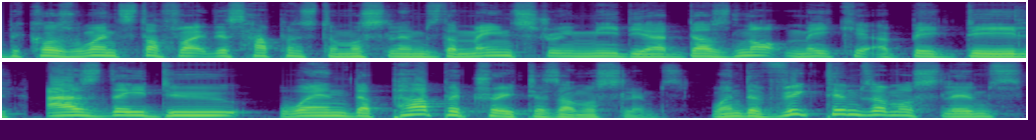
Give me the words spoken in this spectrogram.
because when stuff like this happens to Muslims, the mainstream media does not make it a big deal as they do when the perpetrators are Muslims. When the victims are Muslims,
